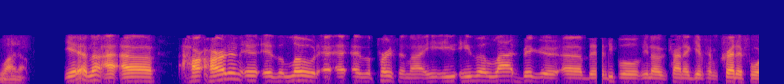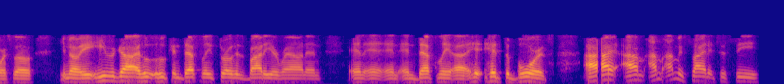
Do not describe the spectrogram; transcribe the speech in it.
lineup. Yeah, no, I uh, Harden is, a load as a person. Like he he's a lot bigger uh, than people you know kind of give him credit for. So you know he's a guy who who can definitely throw his body around and and and and definitely uh, hit hit the boards. I I'm I'm I'm excited to see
